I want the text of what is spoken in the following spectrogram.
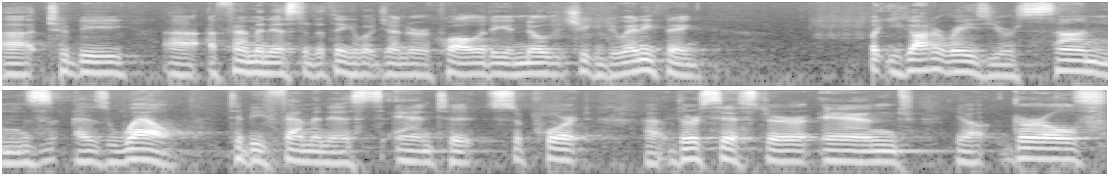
uh, to be uh, a feminist and to think about gender equality and know that she can do anything. But you got to raise your sons as well to be feminists and to support uh, their sister and you know girls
